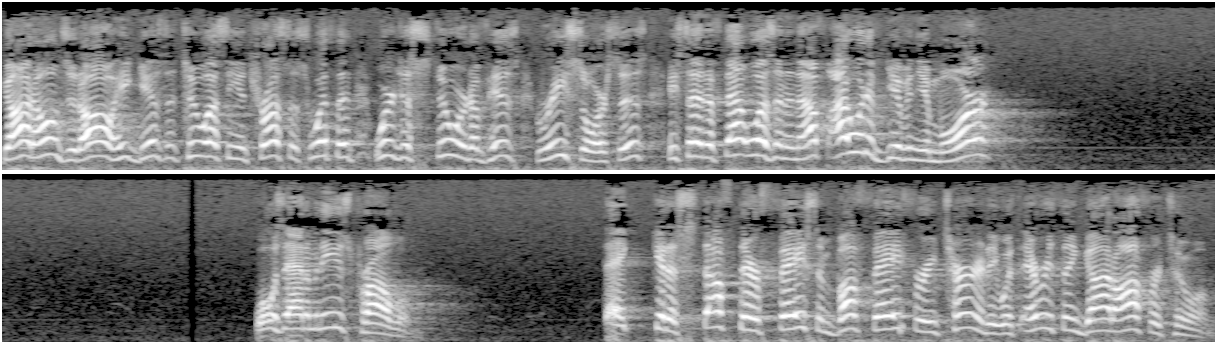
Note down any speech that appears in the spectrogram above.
God owns it all. He gives it to us. He entrusts us with it. We're just steward of His resources. He said, If that wasn't enough, I would have given you more. What was Adam and Eve's problem? They get to stuff their face and buffet for eternity with everything God offered to them.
